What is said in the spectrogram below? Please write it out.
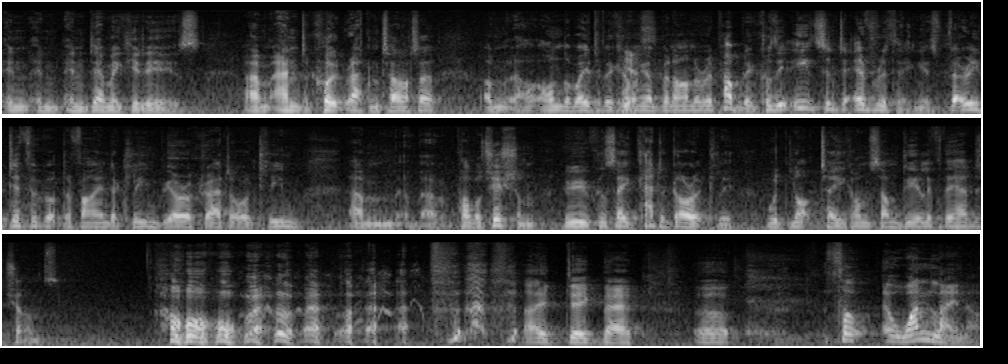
in, in endemic it is. Um, and to quote Ratan Tata, um, on the way to becoming Yes. a banana republic, because it eats into everything. It's very difficult to find a clean bureaucrat or a clean um, politician who you can say categorically would not take on some deal if they had the chance. Oh, well, well, I take that. Uh, so, a one liner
